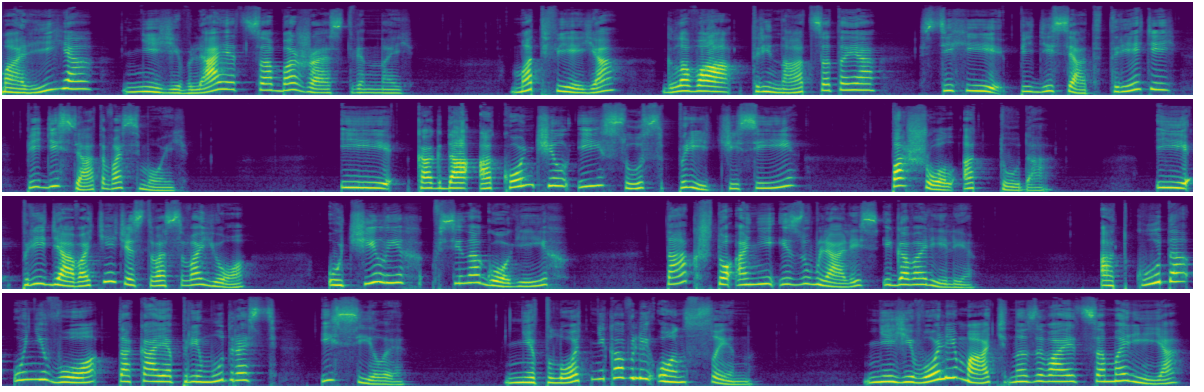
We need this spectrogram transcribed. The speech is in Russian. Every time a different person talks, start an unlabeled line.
Мария не является божественной. Матфея, глава 13, стихи 53-58. И когда окончил Иисус притчи сии, пошел оттуда. И, придя в Отечество свое, учил их в синагоге их, так, что они изумлялись и говорили, откуда у него такая премудрость и силы? Не плотников ли он сын? Не его ли мать называется Мария,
